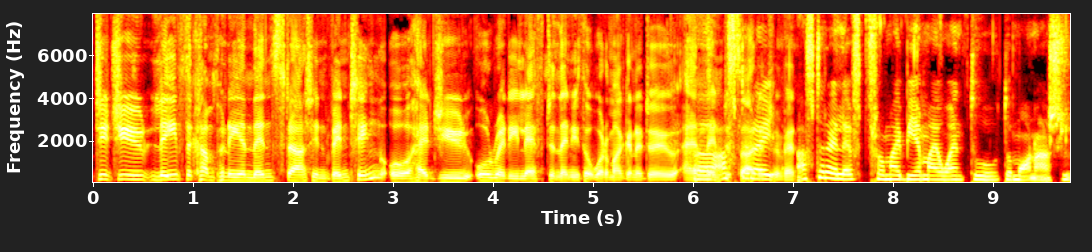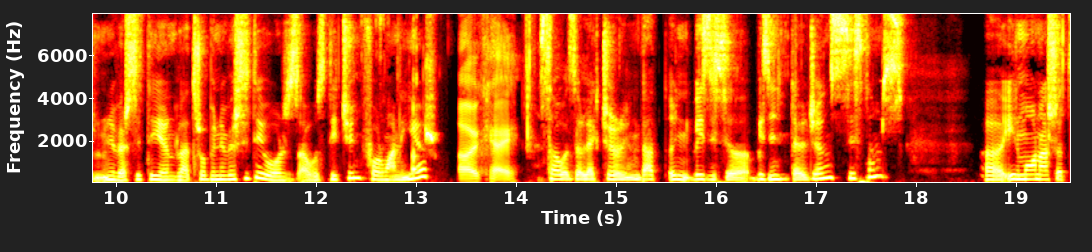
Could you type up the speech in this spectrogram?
did you leave the company and then start inventing, or had you already left and then you thought, "What am I going to do?" and Uh, then decided I to invent? after I left from IBM, I went to to Monash University and La Trobe University, where I was teaching for one year. Okay. So I was a lecturer in that in business uh, business intelligence systems. Uh, in Monash, at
